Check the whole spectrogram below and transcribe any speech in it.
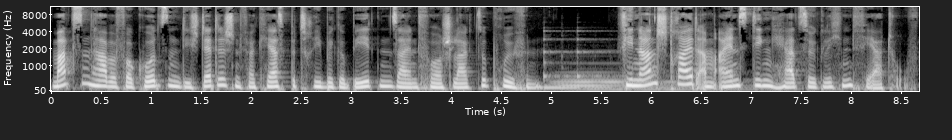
Matzen habe vor kurzem die städtischen Verkehrsbetriebe gebeten, seinen Vorschlag zu prüfen. Finanzstreit am einstigen herzöglichen Pferdhof.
